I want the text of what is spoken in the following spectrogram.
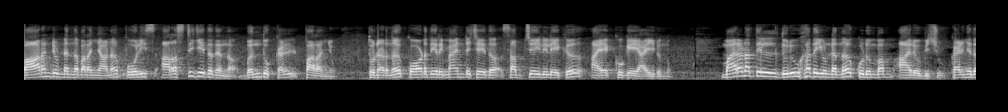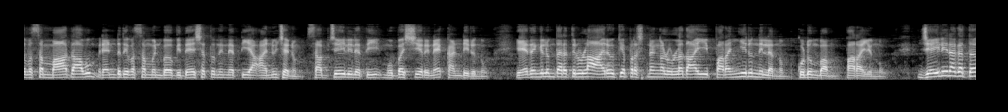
വാറന്റ് ഉണ്ടെന്ന് പറഞ്ഞാണ് പോലീസ് അറസ്റ്റ് ചെയ്തതെന്ന് ബന്ധുക്കൾ പറഞ്ഞു. തുടർന്ന് കോടതി റിമാൻഡ് ചെയ്ത് സബ് ജയിലിലേക്ക് അയക്കുകയായിരുന്നു. മരണത്തിൽ ദുരൂഹതയുണ്ടെന്ന് കുടുംബം ആരോപിച്ചു. കഴിഞ്ഞ ദിവസം മാതാവും രണ്ട് ദിവസം മുൻപ് വിദേശത്ത് നിന്നെത്തിയ അനുജനും സബ് ജയിലിലെത്തി മുബഷീറിനെ കണ്ടിരുന്നു. ഏതെങ്കിലും തരത്തിലുള്ള ആരോഗ്യ പ്രശ്നങ്ങൾ ഉള്ളതായി പറഞ്ഞിരുന്നില്ലെന്നും കുടുംബം പറയുന്നു. ജയിലിനകത്ത്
